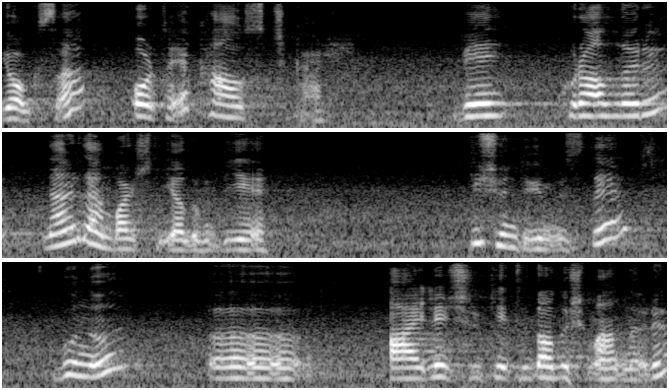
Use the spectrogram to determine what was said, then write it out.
yoksa ortaya kaos çıkar. Ve kuralları nereden başlayalım diye düşündüğümüzde bunu e, aile şirketi danışmanları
